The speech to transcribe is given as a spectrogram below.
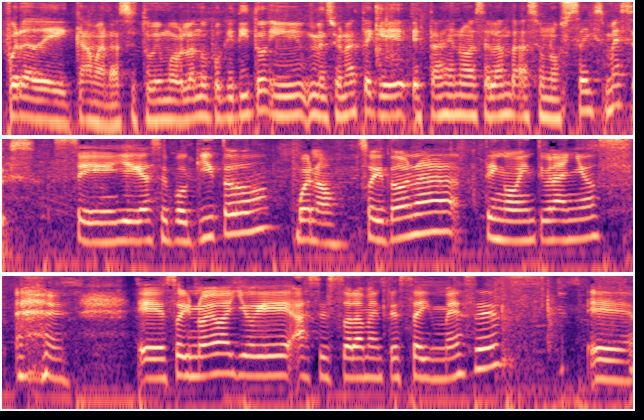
fuera de cámaras estuvimos hablando un poquitito y mencionaste que estás en Nueva Zelanda hace unos seis meses. Sí, llegué hace poquito. Bueno, soy Donna, tengo 21 años. Eh, soy nueva, llegué hace solamente seis meses. Eh,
